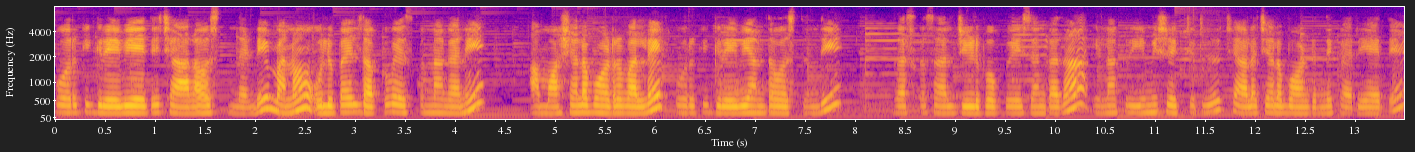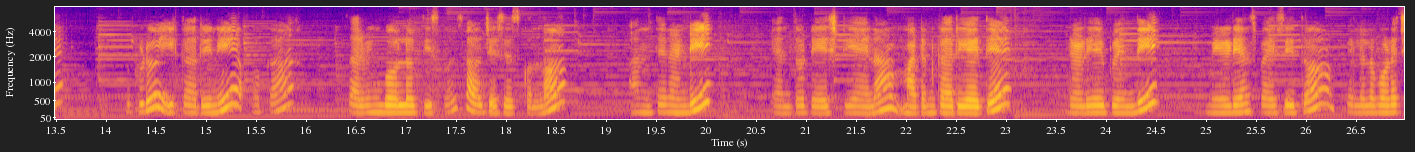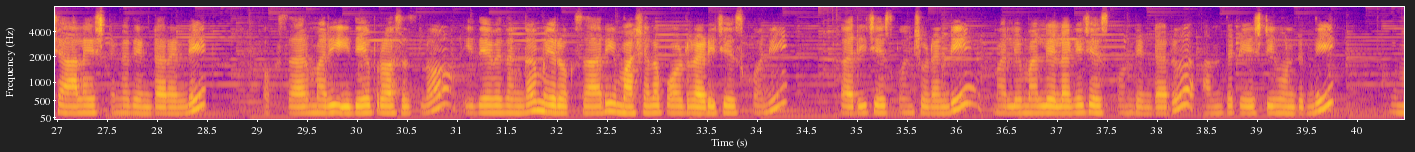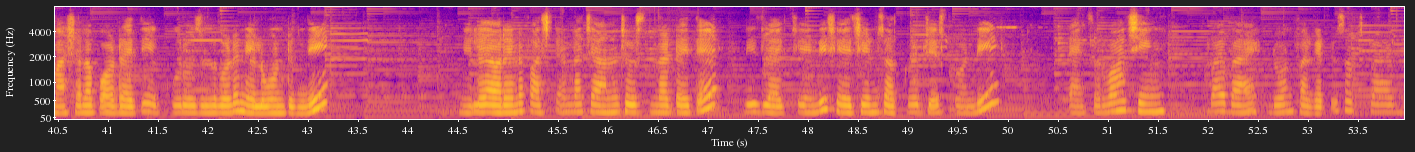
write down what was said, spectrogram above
కూరకి గ్రేవీ అయితే చాలా వస్తుందండి. మనం ఉల్లిపాయలు తక్కువ వేసుకున్నా కానీ ఆ మసాలా పౌడర్ వల్లే కూరకి గ్రేవీ అంతా వస్తుంది. గసగసాలు జీడిపప్పు వేసాం కదా. ఇలా క్రీమీ స్ట్రక్చర్ చాలా చాలా బాగుంటుంది కర్రీ అయితే. ఇప్పుడు ఈ కర్రీని ఒక సర్వింగ్ బౌల్లోకి తీసుకొని సర్వ్ చేసేసుకుందాం. అంతేనండి. ఎంతో టేస్టీ అయిన మటన్ కర్రీ అయితే రెడీ అయిపోయింది. మీడియం స్పైసీతో పిల్లలు కూడా చాలా ఇష్టంగా తింటారండి. ఒకసారి మరి ఇదే ప్రాసెస్లో ఇదే విధంగా మీరు ఒకసారి మసాలా పౌడర్ రెడీ చేసుకొని కర్రీ చేసుకొని చూడండి. మళ్ళీ మళ్ళీ ఇలాగే చేసుకొని తింటారు. అంత టేస్టీగా ఉంటుంది. ఈ మసాలా పౌడర్ అయితే ఎక్కువ రోజులు కూడా నిలువ ఉంటుంది. మీలో ఎవరైనా ఫస్ట్ టైం నా ఛానల్ చూస్తున్నట్టయితే ప్లీజ్ లైక్ చేయండి షేర్ చేయండి సబ్స్క్రైబ్ చేసుకోండి. Thanks for watching. Bye bye. Don't forget to subscribe.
